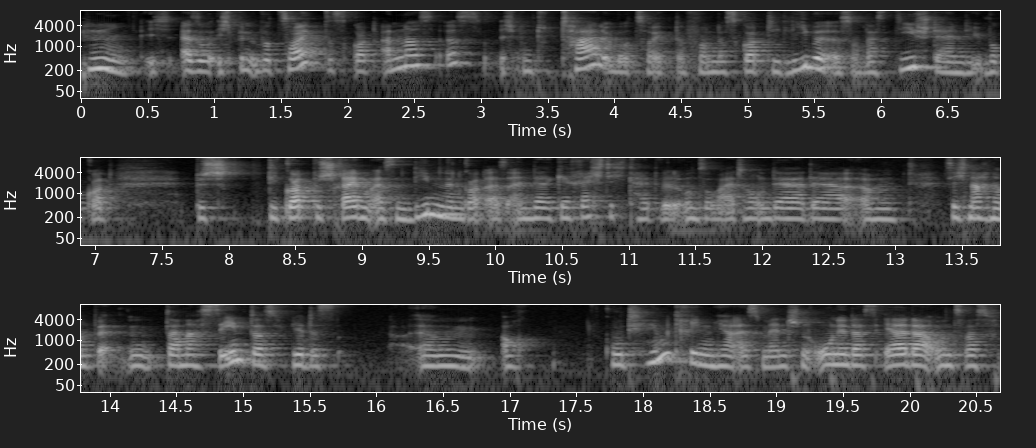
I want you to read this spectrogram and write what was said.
ich, also ich bin überzeugt, dass Gott anders ist. Ich bin total überzeugt davon, dass Gott die Liebe ist und dass die Stellen, die über Gott die Gott beschreiben als einen liebenden Gott, als einen, der Gerechtigkeit will und so weiter und der, der ähm, sich nach einer, danach sehnt, dass wir das ähm, auch gut hinkriegen hier als Menschen, ohne dass er da uns was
